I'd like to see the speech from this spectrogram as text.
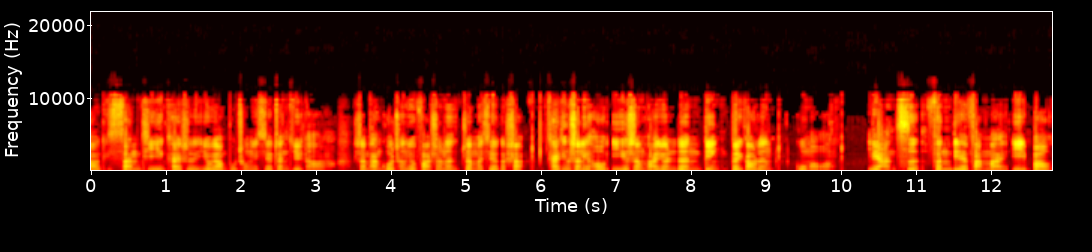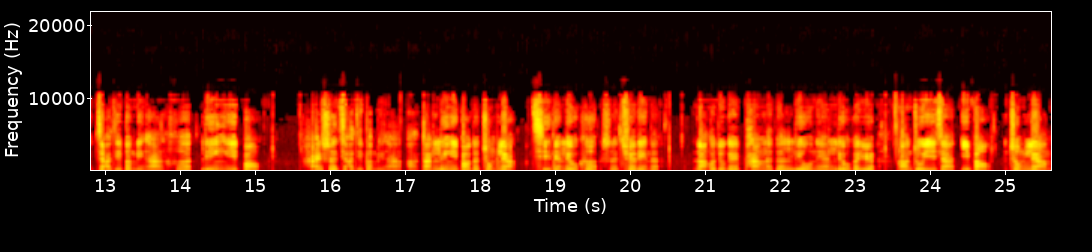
好，第三题开始又要补充一些证据啊。审判过程又发生了这么些个事儿。开庭审理后，一审法院认定被告人顾某啊，两次分别贩卖一包甲基苯丙胺和另一包还是甲基苯丙胺啊，但另一包的重量七点六克是确定的，然后就给判了个六年六个月啊。注意一下，一包重量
